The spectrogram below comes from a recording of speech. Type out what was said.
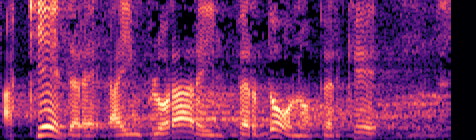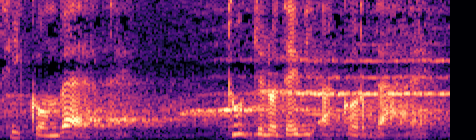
a chiedere, a implorare il perdono perché si converte, tu glielo devi accordare.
